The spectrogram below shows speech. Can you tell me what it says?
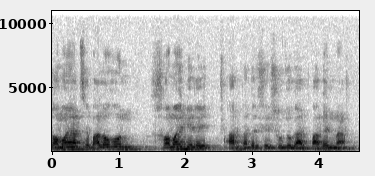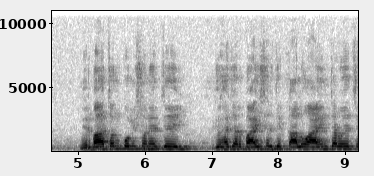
সময় আছে, ভালো হন। সময় গেলে আপনাদের সেই সুযোগ আর পাবেন না। নির্বাচন কমিশনের যেই দুই হাজার বাইশের যে কালো আইনটা রয়েছে,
